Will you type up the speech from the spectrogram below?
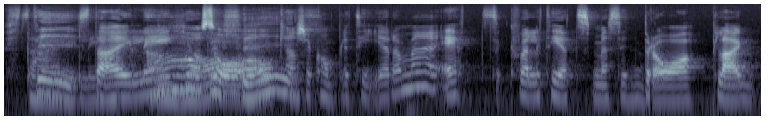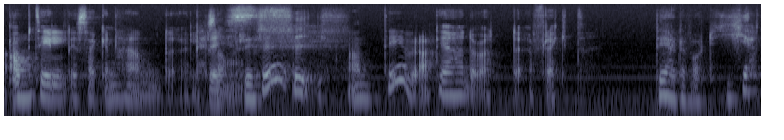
styling, Styling. och Ja, så. Och kanske komplettera med ett kvalitetsmässigt bra plagg Ja. upp till det second hand. Liksom. Precis. Ja, det är bra. Det hade varit eh, fräckt. Det hade varit jätte...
